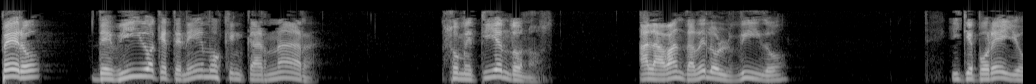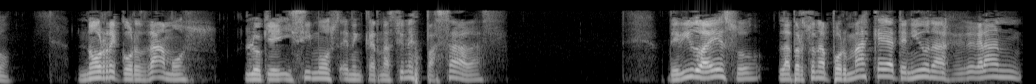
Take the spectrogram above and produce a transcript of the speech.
pero debido a que tenemos que encarnar sometiéndonos a la banda del olvido y que por ello no recordamos lo que hicimos en encarnaciones pasadas, debido a eso, la persona, por más que haya tenido una gran,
